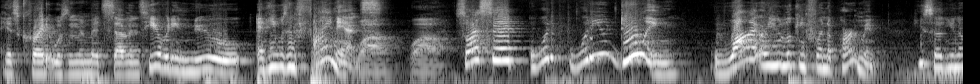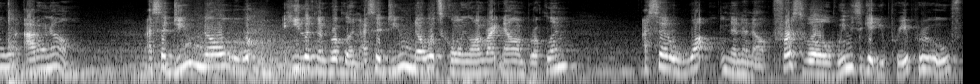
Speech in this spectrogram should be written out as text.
His credit was in the mid sevens. He already knew, and he was in finance. Wow. Wow. So I said, "What what are you doing? Why are you looking for an apartment?" He said, "You know what? I don't know." I said, "Do you know what he lived in Brooklyn?" I said, "Do you know what's going on right now in Brooklyn?" I said, "What? No, no, no. First of all, we need to get you pre-approved.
